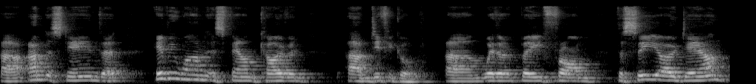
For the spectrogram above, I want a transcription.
uh, understand that everyone has found COVID um, difficult, um, whether it be from the CEO down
